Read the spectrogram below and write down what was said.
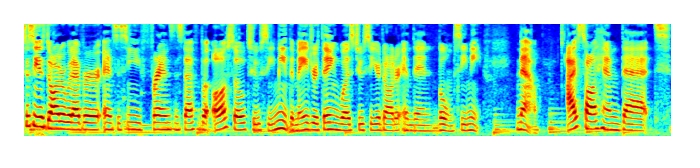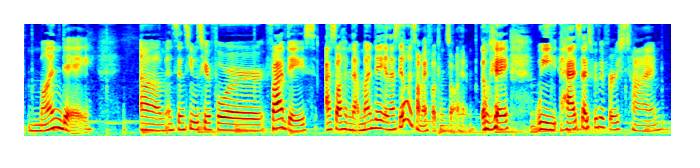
to see his daughter, whatever, and to see friends and stuff, but also to see me. The major thing was to see your daughter and then boom, see me. Now, I saw him that Monday. Um, and since he was here for five days, I saw him that Monday, and that's the only time I fucking saw him. Okay. We had sex for the first time,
